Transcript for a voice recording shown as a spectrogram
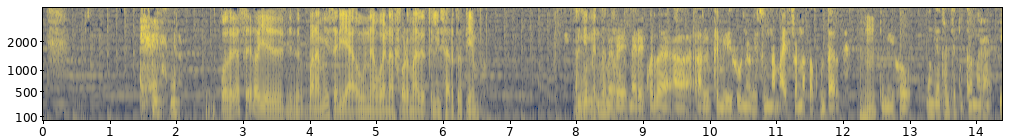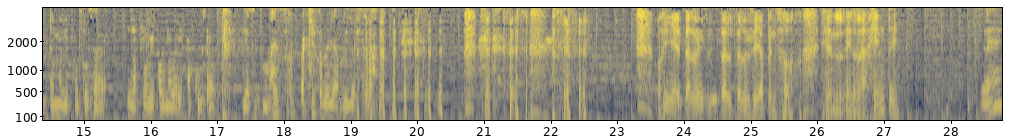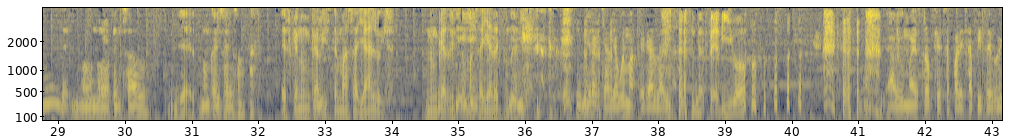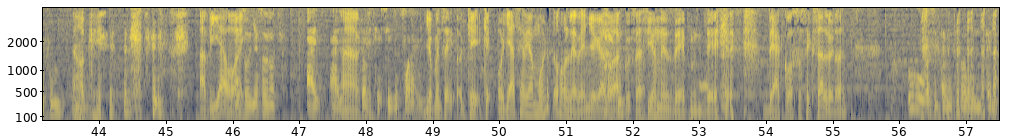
Podría ser, oye, para mí sería una buena forma de utilizar tu tiempo. Eso, me, recuerda a, lo que me dijo una vez una maestra en la facultad, que me dijo, un día tráete tu cámara y tómale fotos a la flora y fauna de la facultad. Y así, maestra, aquí solo hay ardillas y Oye, tal, vez, tal, tal vez ella pensó en, en la gente. Eh, no, no lo he pensado. Nunca hice eso. Es que nunca viste más allá, Luis. Nunca has visto más allá de tu nariz. y mira que había buen material ahí. Te digo. había un maestro que se parece a Peter Griffin. Ok. ¿Había o hay? Eso, eso, hay, hay. Ah, Creo que sigue por ahí. Yo pensé que, que, o ya se había muerto o le habían llegado acusaciones de, de, de acoso sexual, ¿verdad? Uh, así también fue buen tema.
